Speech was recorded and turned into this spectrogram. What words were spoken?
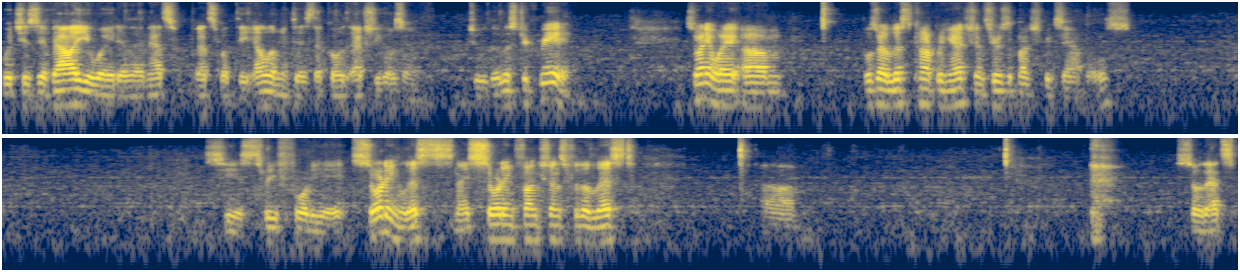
which is evaluated, and that's that's what the element is that goes actually goes in to the list you're creating. So anyway, um, those are list comprehensions. Here's a bunch of examples. Let's see, is 348. Sorting lists, nice sorting functions for the list. Um, so that's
